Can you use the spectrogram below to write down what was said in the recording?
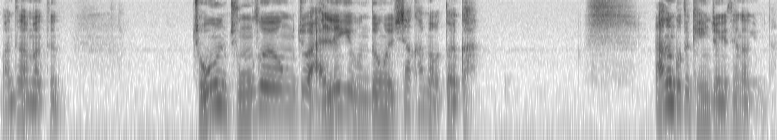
많든 안 많든 좋은 중소형주 알리기 운동을 시작하면 어떨까? 라는 것도 개인적인 생각입니다.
